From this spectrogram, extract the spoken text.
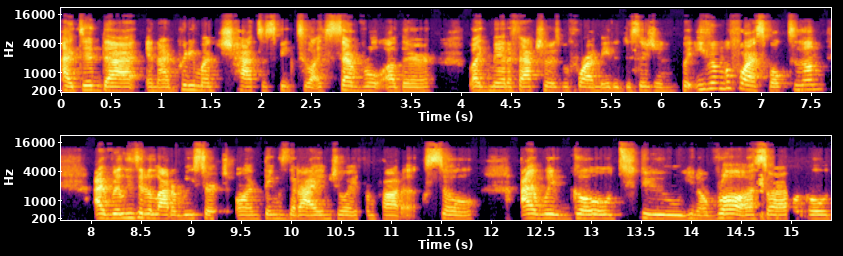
I did that and I pretty much had to speak to like several other like manufacturers before I made a decision. But even before I spoke to them, I really did a lot of research on things that I enjoy from products. So I would go to, you know, Ross or I would go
